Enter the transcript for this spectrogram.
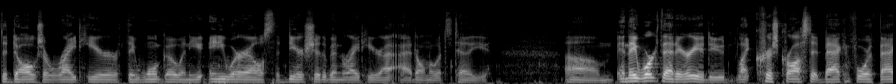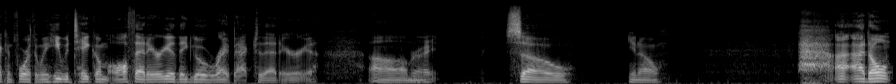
the dogs are right here. They won't go any anywhere else. The deer should have been right here. I, I don't know what to tell you." Um, and they worked that area, dude. Like crisscrossed it back and forth, back and forth. And when he would take them off that area, they'd go right back to that area. Um, Right. so, you know, I, I don't,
